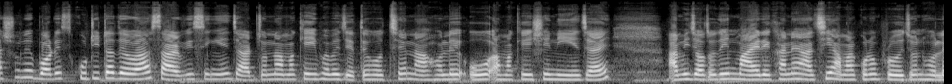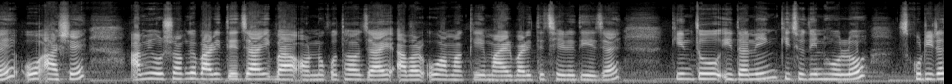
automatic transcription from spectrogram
আসলে বড় স্কুটিটা দেওয়া সার্ভিসিংয়ে, যার জন্য আমাকে এইভাবে যেতে হচ্ছে, না হলে ও আমাকে এসে নিয়ে যায়। আমি যতদিন মায়ের এখানে আছি, আমার কোনো প্রয়োজন হলে ও আসে। আমি ওর সঙ্গে বাড়িতে যাই বা অন্য কোথাও যাই, আবার ও আমাকে মায়ের বাড়িতে ছেড়ে দিয়ে যায়। কিন্তু ইদানিং কিছুদিন হলো স্কুটিটা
